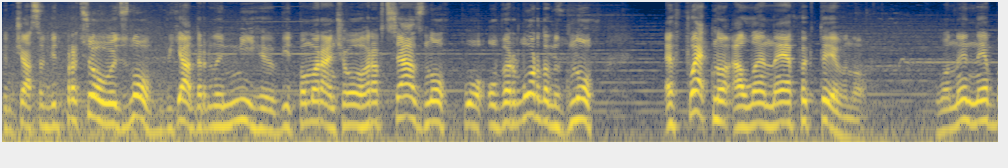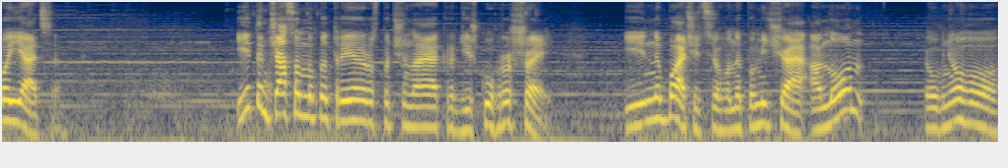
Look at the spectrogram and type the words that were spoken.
Тим часом відпрацьовують знов ядерні міги від помаранчевого гравця, знов по оверлордам, знов ефектно, але не ефективно. Вони не бояться. І тим часом МП3 розпочинає крадіжку грошей. І не бачить цього, не помічає Анон, що в нього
